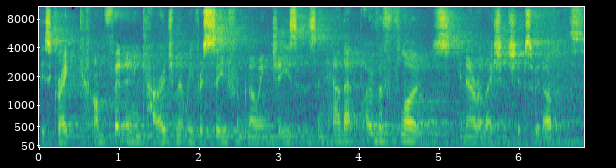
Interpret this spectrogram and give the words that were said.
this great comfort and encouragement we've received from knowing Jesus and how that overflows in our relationships with others.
